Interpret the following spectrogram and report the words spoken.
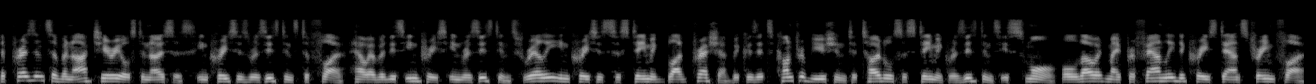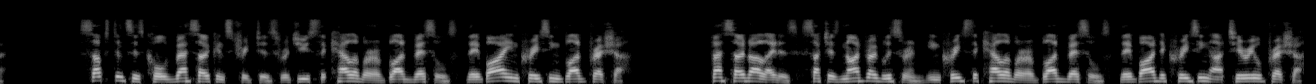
The presence of an arterial stenosis increases resistance to flow, however this increase in resistance rarely increases systemic blood pressure because its contribution to total systemic resistance is small, although it may profoundly decrease downstream flow. Substances called vasoconstrictors reduce the caliber of blood vessels, thereby increasing blood pressure. Vasodilators, such as nitroglycerin, increase the caliber of blood vessels, thereby decreasing arterial pressure.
